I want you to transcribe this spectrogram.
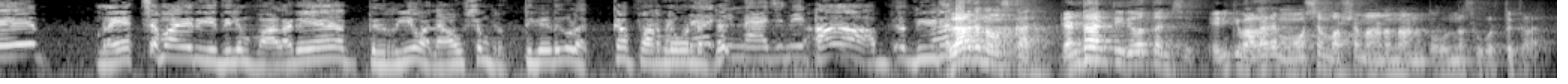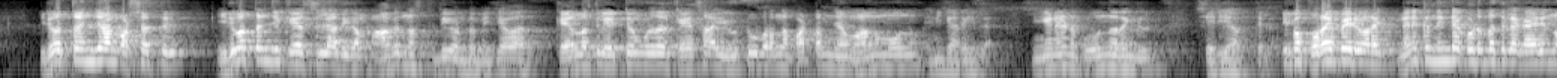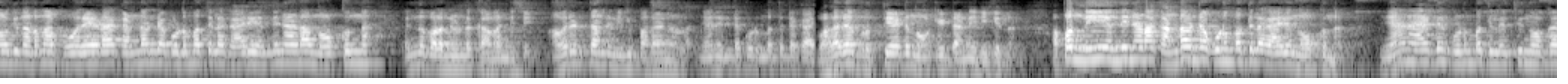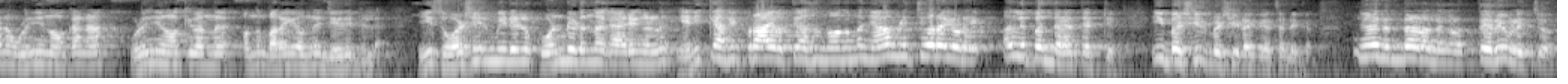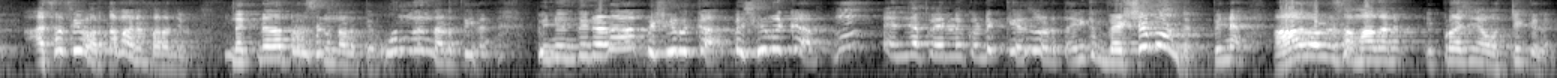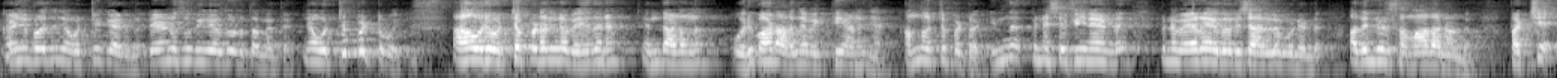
മ്ലേച്ഛമായ രീതിയിലും വളരെ തെറിയോ അനാവശ്യം വൃത്തികേടുകളും ഒക്കെ പറഞ്ഞുകൊണ്ടിട്ട് ഇമാജിനേറ്റ് ആ വീഡിയോ എല്ലാവർക്കും നമസ്കാരം. രണ്ടായിരത്തി ഇരുപത്തി അഞ്ച് എനിക്ക് വളരെ മോശം വർഷമാണെന്നാണ് തോന്നുന്ന സുഹൃത്തുക്കളെ. ഇരുപത്തഞ്ചാം വർഷത്തിൽ ഇരുപത്തഞ്ച് കേസിലധികം ആകുന്ന സ്ഥിതിയുണ്ട് മിക്കവാറും. കേരളത്തിൽ ഏറ്റവും കൂടുതൽ കേസായ യൂട്യൂബർ എന്ന പട്ടം ഞാൻ വാങ്ങുമോ എന്നും എനിക്കറിയില്ല. ഇങ്ങനെയാണ് പോകുന്നതെങ്കിൽ ശരിയാവത്തില്ല. ഇപ്പൊ കുറെ പേര് പറയും നിനക്ക് നിന്റെ കുടുംബത്തിലെ കാര്യം നോക്കി നടന്നാൽ പോരേടാ കണ്ടവന്റെ കുടുംബത്തിലെ കാര്യം എന്തിനാടാ നോക്കുന്ന? എന്ന് പറഞ്ഞുകൊണ്ട് കമന്റ് ചെയ്യും. അവരെടുത്താണ് എനിക്ക് പറയാനുള്ളത്. ഞാൻ എന്റെ കുടുംബത്തിന്റെ കാര്യം വളരെ വൃത്തിയായിട്ട് നോക്കിയിട്ടാണ് ഇരിക്കുന്നത്. അപ്പൊ നീ എന്തിനാടാ കണ്ടവന്റെ കുടുംബത്തിലെ കാര്യം നോക്കുന്നത് ഞാൻ ആരുടെ കുടുംബത്തിൽ എത്തി നോക്കാനോ ഒളിഞ്ഞു നോക്കാനോ ഒളിഞ്ഞു നോക്കി വന്ന് ഒന്നും പറയുകയോ ഒന്നും ചെയ്തിട്ടില്ല. ഈ സോഷ്യൽ മീഡിയയിൽ കൊണ്ടിടുന്ന കാര്യങ്ങളിൽ എനിക്ക് അഭിപ്രായ വ്യത്യാസം തോന്നുമ്പോൾ ഞാൻ വിളിച്ചു പറയൂടെ? അതിലിപ്പോ എന്താണ് തെറ്റ്? ഈ ബഷീർ കേസ് കേസെടുക്കാം ഞാൻ എന്താണ് നിങ്ങൾ തെറി വിളിച്ചോ അസഫി വർത്തമാനം പറഞ്ഞു. നഗ്നത പ്രശ്നം നടത്തി ഒന്നും നടത്തിയില്ല. പിന്നെ എന്തിനാടാ ബഷീർക്ക. ബഷീർക്ക എന്റെ പേരിൽ കൊണ്ട് കേസ് കൊടുത്ത എനിക്ക് വിഷമമുണ്ട്. പിന്നെ ആകെയുള്ളൊരു സമാധാനം ഇപ്രാവശ്യം ഞാൻ ഒറ്റയ്ക്കില്ല. കഴിഞ്ഞ പ്രാവശ്യം ഞാൻ ഒറ്റയ്ക്കായിരുന്നു. രേണുസുതി കേസ് കൊടുത്ത സമയത്ത് ഞാൻ ഒറ്റപ്പെട്ടു പോയി ആ ഒരു ഒറ്റപ്പെടലിന്റെ വേദന എന്താണെന്ന് ഒരുപാട് അറിഞ്ഞ വ്യക്തിയാണ് ഞാൻ. അന്ന് ഒറ്റപ്പെട്ടു ഇന്ന് പിന്നെ ഷെഫീനയുണ്ട്. പിന്നെ വേറെ ഏതൊരു ചാനലും കൂടി ഉണ്ട് അതിന്റെ ഒരു സമാധാനമുണ്ട്. പക്ഷേ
